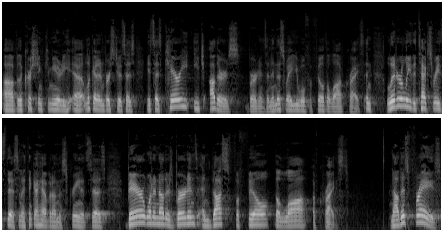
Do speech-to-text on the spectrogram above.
of the Christian community. Uh, look at it in verse 2. It says, it says, carry each other's burdens, and in this way you will fulfill the law of Christ. And literally, the text reads this, and I think I have it on the screen. It says, Bear one another's burdens and thus fulfill the law of Christ. Now, this phrase,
